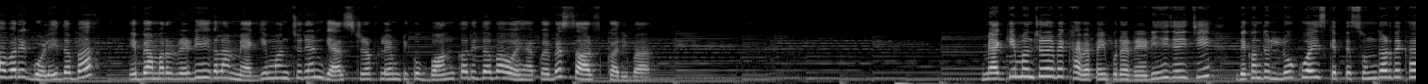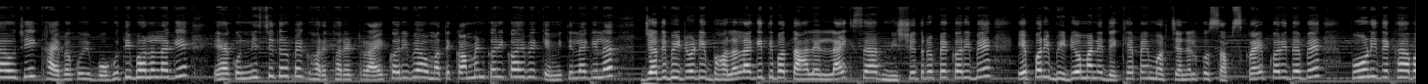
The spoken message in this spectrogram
ଭାବରେ ଗୋଳେଇ ଦେବା ଏବେ ଆମର ରେଡ଼ି ହୋଇଗଲା ମ୍ୟାଗି ମଞ୍ଚୁରିଆନ୍ ଗ୍ୟାସ୍ଟିର ଫ୍ଲେମ୍ଟିକୁ ବନ୍ଦ କରିଦେବା ଓ ଏହାକୁ ଏବେ ସର୍ଭ କରିବା ম্যাগি মঞ্চুরিয়ান এবার খাইবা পাই পুরা রেডি হয়ে যাইছি দেখন্তু লুক ওয়াইজ কেতে সুন্দর দেখা হচ্ছে খাইবাকু বি বহুত হি ভালো লাগে এখন নিশ্চিত রূপে ঘরে থরে ট্রাই করবে আর মতো কমেন্ট করে কহবে কেমিতি লাগিলা যদি ভিডিওটি ভালো লাগিথিব তাহলে লাইক সেয়ার নিশ্চিত রূপে করবে এপরি ভিডিও মানে দেখা পাই মোর চ্যানেল কু সবসক্রাইব করে দেবে পুনি দেখা হব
